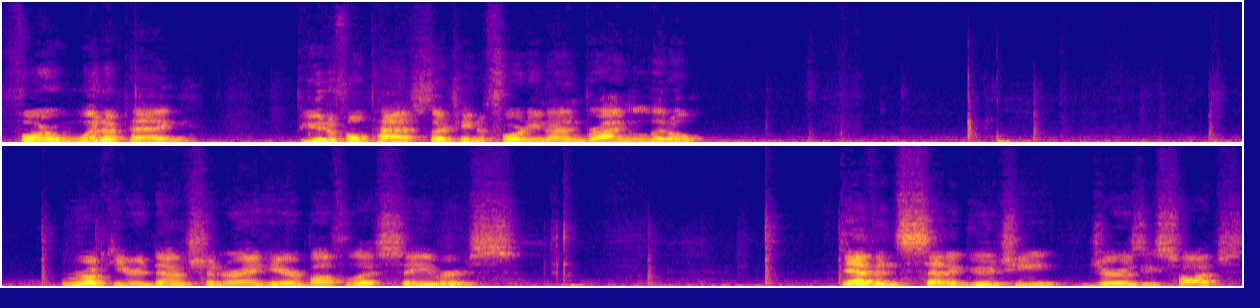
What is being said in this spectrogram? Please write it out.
For Winnipeg, beautiful patch, thirteen to forty nine. Bryan Little. Rookie redemption right here, Buffalo Sabres. Devin Setoguchi jersey swatch,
